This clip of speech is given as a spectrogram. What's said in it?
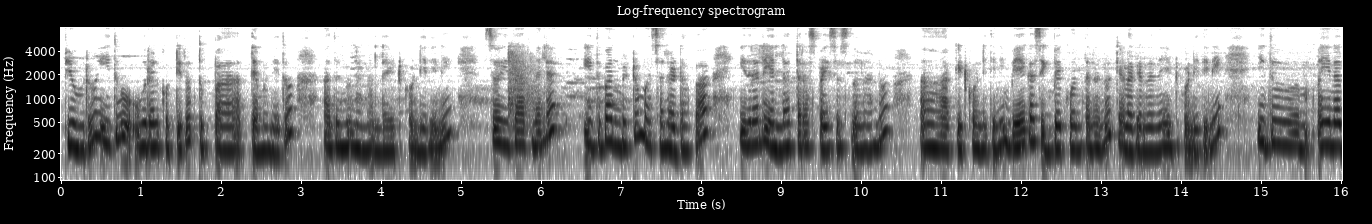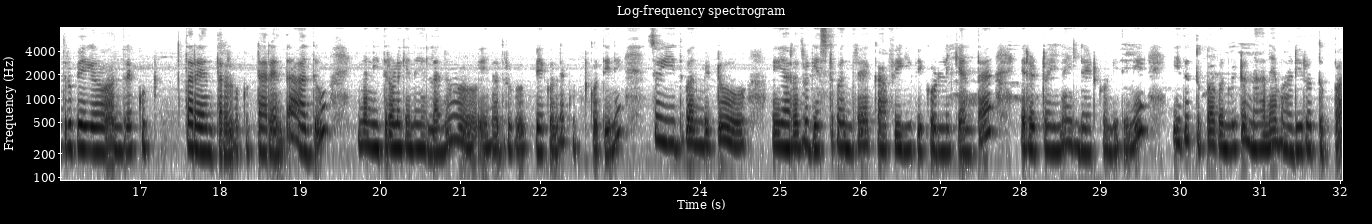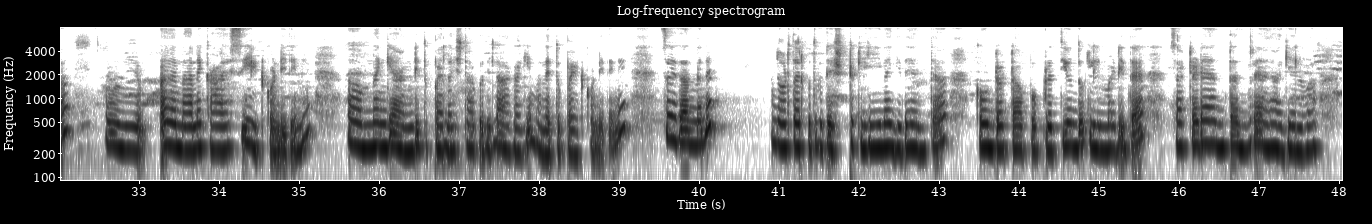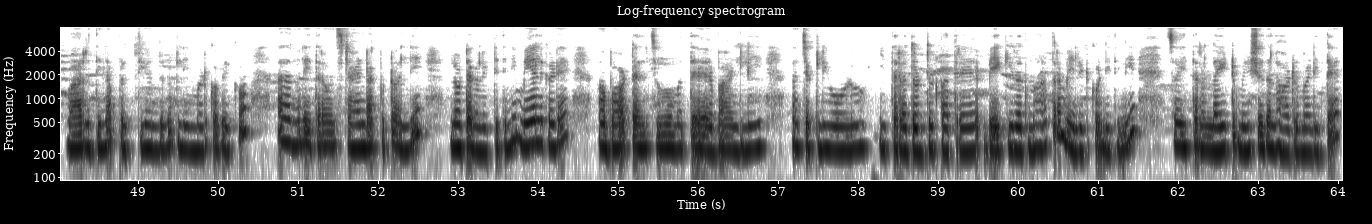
ಪ್ಯೂರು, ಇದು ಊರಲ್ಲಿ ಕೊಟ್ಟಿರೋ ತುಪ್ಪ ಅತ್ತೆ ಮನೆಯದು ಅದನ್ನು ನಾನು ಅಲ್ಲೇ ಇಟ್ಕೊಂಡಿದ್ದೀನಿ. ಸೊ ಇದಾದಮೇಲೆ ಇದು ಬಂದುಬಿಟ್ಟು ಮಸಾಲ ಡಬ್ಬ. ಇದರಲ್ಲಿ ಎಲ್ಲ ಥರ ಸ್ಪೈಸಸ್ನು ನಾನು ಹಾಕಿಟ್ಕೊಂಡಿದ್ದೀನಿ. ಬೇಗ ಸಿಗಬೇಕು ಅಂತ ನಾನು ಕೆಳಗಡೆನೇ ಇಟ್ಕೊಂಡಿದ್ದೀನಿ. ಇದು ಏನಾದರೂ ಬೇಗ ಅಂದರೆ ಕುಟ್ ಕುಟ್ತಾರೆ ಅಂತಾರಲ್ವ ಕುಟ್ಟಾರೆ ಅಂತ. ಅದು ನಾನು ಇದರೊಳಗೇ ಎಲ್ಲನೂ ಏನಾದರೂ ಬೇಕು ಅಂದರೆ ಕುಟ್ಕೋತೀನಿ. ಸೊ ಇದು ಬಂದುಬಿಟ್ಟು ಯಾರಾದರೂ ಗೆಸ್ಟ್ ಬಂದರೆ ಕಾಫಿ, ಗೀಫಿ ಕೊಡಲಿಕ್ಕೆ ಅಂತ ಎರಡು ಟ್ರೈನ ಇಲ್ಲೇ ಇಟ್ಕೊಂಡಿದ್ದೀನಿ. ಇದು ತುಪ್ಪ ಬಂದುಬಿಟ್ಟು ನಾನೇ ಮಾಡಿರೋ ತುಪ್ಪ. ನಾನೇ ಕಾಯಿಸಿ ಇಟ್ಕೊಂಡಿದ್ದೀನಿ. ನನಗೆ ಅಂಗಡಿ ತುಪ್ಪ ಎಲ್ಲ ಇಷ್ಟ ಆಗೋದಿಲ್ಲ, ಹಾಗಾಗಿ ಮನೆ ತುಪ್ಪ ಇಟ್ಕೊಂಡಿದ್ದೀನಿ. ಸೊ ಇದಾದಮೇಲೆ ನೋಡ್ತಾ ಇರ್ಬೋದು ಗೊತ್ತಾ ಎಷ್ಟು ಕ್ಲೀನಾಗಿದೆ ಅಂತ. ಕೌಂಟರ್ ಟಾಪು ಪ್ರತಿಯೊಂದು ಕ್ಲೀನ್ ಮಾಡಿದ್ದೆ. ಸ್ಯಾಟರ್ಡೇ ಅಂತಂದರೆ ಹಾಗೆ ಅಲ್ವಾ? ವಾರದ ದಿನ ಪ್ರತಿಯೊಂದನ್ನು ಕ್ಲೀನ್ ಮಾಡ್ಕೋಬೇಕು. ಅದಾದಮೇಲೆ ಈ ಥರ ಒಂದು ಸ್ಟ್ಯಾಂಡ್ ಹಾಕ್ಬಿಟ್ಟು ಅಲ್ಲಿ ಲೋಟಗಳಿಟ್ಟಿದ್ದೀನಿ. ಮೇಲ್ಗಡೆ ಬಾಟಲ್ಸು ಮತ್ತು ಬಾಣಲಿ ಚಕ್ಲಿ ಹೋಳು ಈ ಥರ ದೊಡ್ಡ ದೊಡ್ಡ ಪಾತ್ರೆ ಬೇಕಿರೋದು ಮಾತ್ರ ಮೇಲಿಟ್ಕೊಂಡಿದ್ದೀನಿ. ಸೊ ಈ ಥರ ಲೈಟ್ ಮೀಶೋದಲ್ಲಿ ಆರ್ಡ್ರ್ ಮಾಡಿದ್ದೆ.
